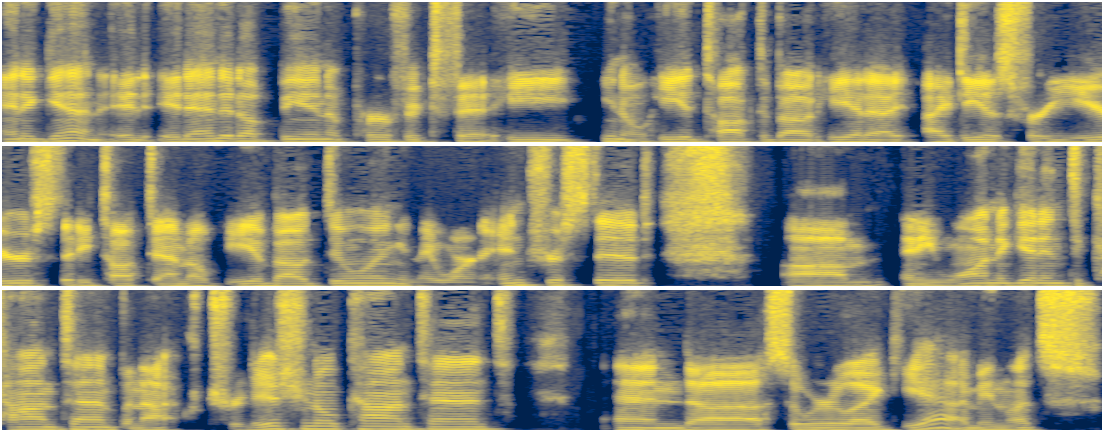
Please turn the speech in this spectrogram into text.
and again, it, it ended up being a perfect fit. He, you know, he had talked about, he had ideas for years that he talked to MLB about doing, and they weren't interested. Um, and he wanted to get into content, but not traditional content. And uh, so we are like, yeah, I mean, let's,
